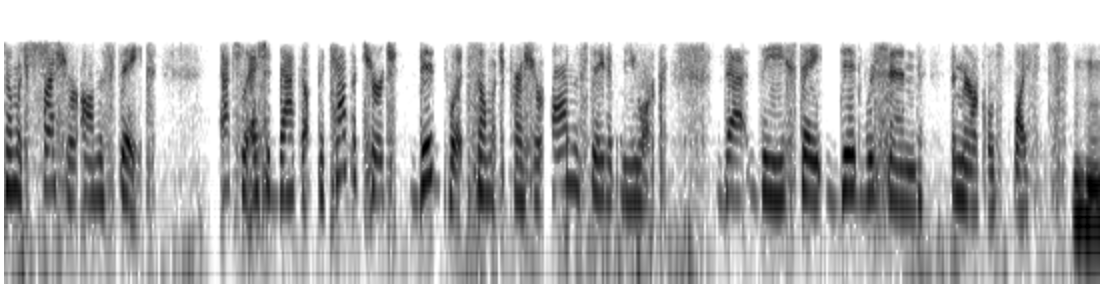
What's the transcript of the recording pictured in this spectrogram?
so much pressure on the state. Actually, I should back up. The Catholic Church did put so much pressure on the state of New York that the state did rescind the Miracles license. Mm-hmm.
